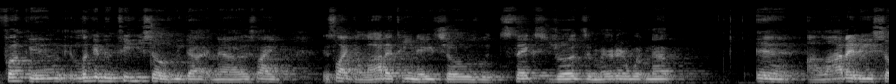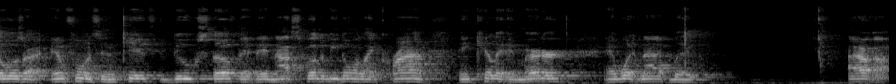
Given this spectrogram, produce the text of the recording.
fucking, look at the TV shows we got now. It's like, it's like a lot of teenage shows with sex, drugs, and murder and whatnot. And a lot of these shows are influencing kids to do stuff that they're not supposed to be doing, like crime and killing and murder and whatnot. But I,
